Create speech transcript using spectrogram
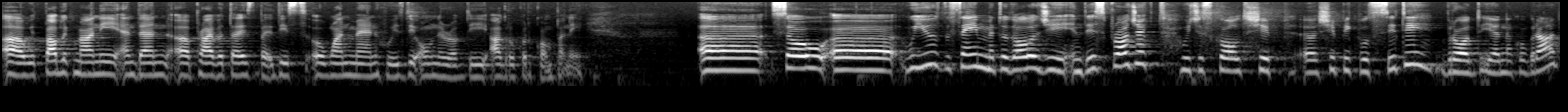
Uh, with public money and then uh, privatized by this one man who is the owner of the Agrokor company. Uh, so uh, we use the same methodology in this project, which is called ship, uh, ship equals city, brod jednako grad.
